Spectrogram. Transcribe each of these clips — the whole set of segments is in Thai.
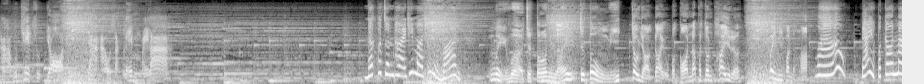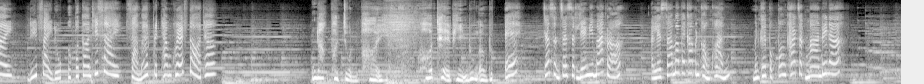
อาวุธเทพสุดยอด จะเอาสักเล่มไหมล่ะ นักผจญภัยที่มาที่หมู่บ้าน ไม่ว่าจะตอนไหนจะต้องมี เจ้าอยากได้อุปกรณ์นักผจญภัยเหรอ ไม่มีปัญหา ว้าว ได้อุปกรณ์ใหม่ รีบใส่ดูอุปกรณ์ที่ใส่ สามารถไปทำเควสต่อเธอนักผจญภัย ขอเทพีรุ่งอรุณเอ๊ะ เจ้าสนใจสัตว์เลี้ยงนี้มากเหรอ อเลซ่ามอบให้ข้าเป็นของขวัญ มันเคยปกป้องข้าจากมารด้วยนะ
